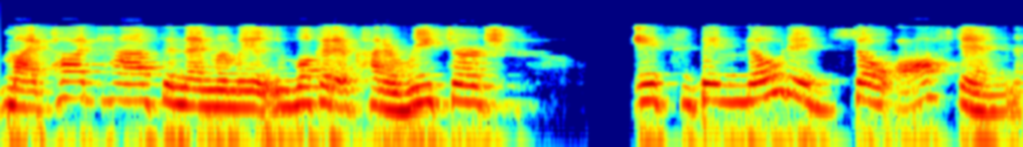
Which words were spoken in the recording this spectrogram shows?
my podcast and then when we look at it kind of research, it's been noted so often.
